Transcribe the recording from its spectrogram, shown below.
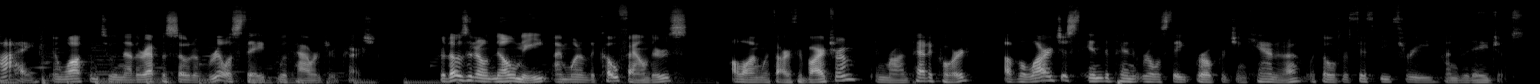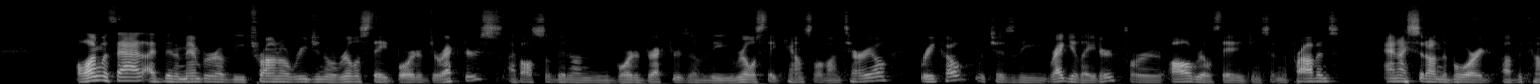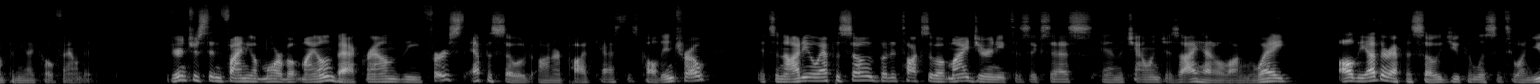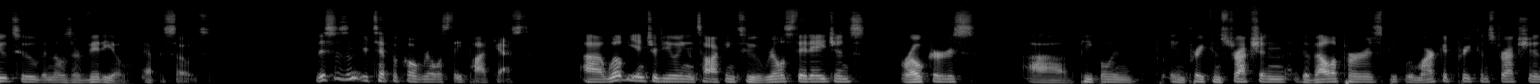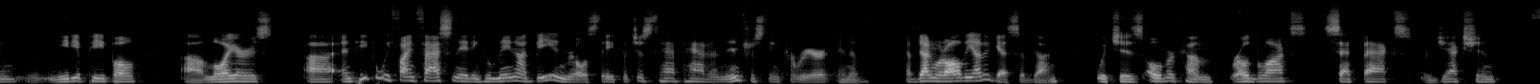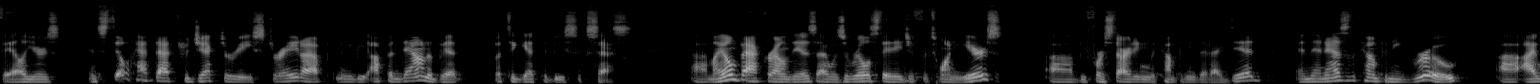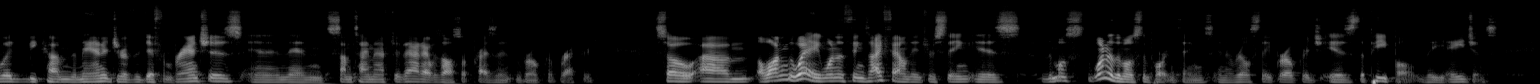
Hi, and welcome to another episode of Real Estate with Howard Drukarsh. For those who don't know me, I'm one of the co founders, along with Arthur Bartram and Ron Petticord, of the largest independent real estate brokerage in Canada with over 5,300 agents. Along with that, I've been a member of the Toronto Regional Real Estate Board of Directors. I've also been on the board of directors of the Real Estate Council of Ontario, RECO, which is the regulator for all real estate agents in the province, and I sit on the board of the company I co founded. If you're interested in finding out more about my own background, the first episode on our podcast is called Intro. It's an audio episode, but it talks about my journey to success and the challenges I had along the way. All the other episodes you can listen to on YouTube, and those are video episodes. This isn't your typical real estate podcast. Uh, we'll be interviewing and talking to real estate agents, brokers, uh, people in in pre-construction, developers, people who market pre-construction, media people, uh, lawyers, uh, and people we find fascinating who may not be in real estate but just have had an interesting career and have, have done what all the other guests have done, which is overcome roadblocks, setbacks, rejection, failures, and still had that trajectory straight up, maybe up and down a bit, but to get to be success. Uh, my own background is I was a real estate agent for 20 years uh, before starting the company that I did. And then as the company grew, uh, I would become the manager of the different branches. And then sometime after that, I was also president and broker of record. So um, along the way, one of the things I found interesting is the most one of the most important things in a real estate brokerage is the people, the agents.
